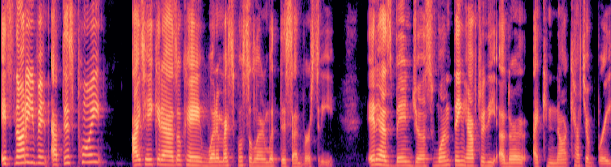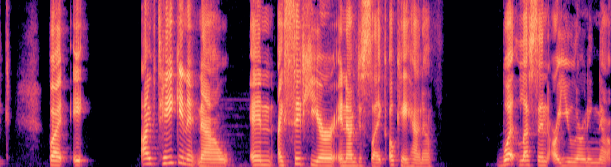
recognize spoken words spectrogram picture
It's not even at this point, I take it as okay, what am I supposed to learn with this adversity? It has been just one thing after the other. I cannot catch a break. But it I've taken it now and I sit here and I'm just like, okay, Hannah, what lesson are you learning now?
